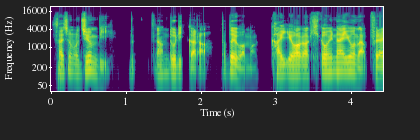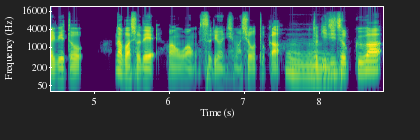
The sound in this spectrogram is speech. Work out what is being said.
最初の準備、段取りから、例えばまあ会話が聞こえないようなプライベートな場所で101をするようにしましょうとか、うん、あと議事録は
